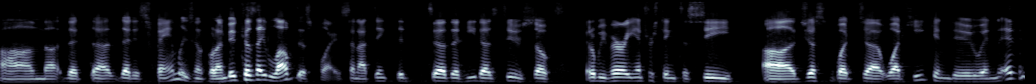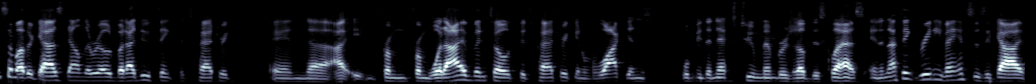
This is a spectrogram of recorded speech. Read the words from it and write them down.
Um, uh, that uh, that his family's going to put on him because they love this place, and I think that uh, that he does too. So it'll be very interesting to see uh, just what uh, what he can do, and and some other guys down the road. But I do think Fitzpatrick and uh, I, from from what I've been told, Fitzpatrick and Watkins will be the next two members of this class. And, and I think Greedy Vance is a guy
